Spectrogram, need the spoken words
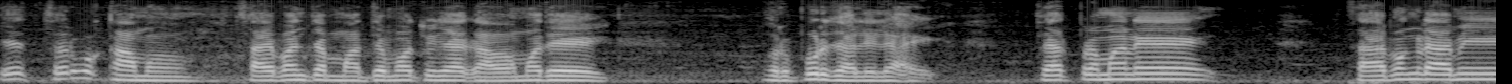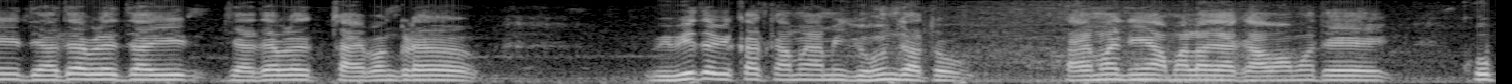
हे सर्व कामं साहेबांच्या माध्यमातून या गावामध्ये भरपूर झालेले आहे. त्याचप्रमाणे साहेबांकडे आम्ही ज्या ज्या वेळेस जाईल ज्या ज्या वेळेस साहेबांकडं विविध विकास कामं आम्ही घेऊन जातो साहेबांनी आम्हाला या गावामध्ये खूप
